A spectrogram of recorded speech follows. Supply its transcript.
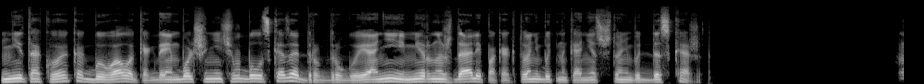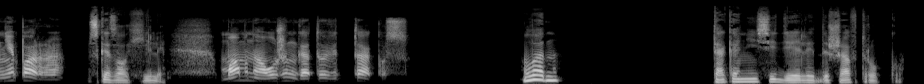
Не такое, как бывало, когда им больше нечего было сказать друг другу, и они мирно ждали, пока кто-нибудь наконец что-нибудь доскажет. «Мне пора», — сказал Хилли. «Мама на ужин готовит такос». «Ладно». Так они и сидели, дыша в трубку.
